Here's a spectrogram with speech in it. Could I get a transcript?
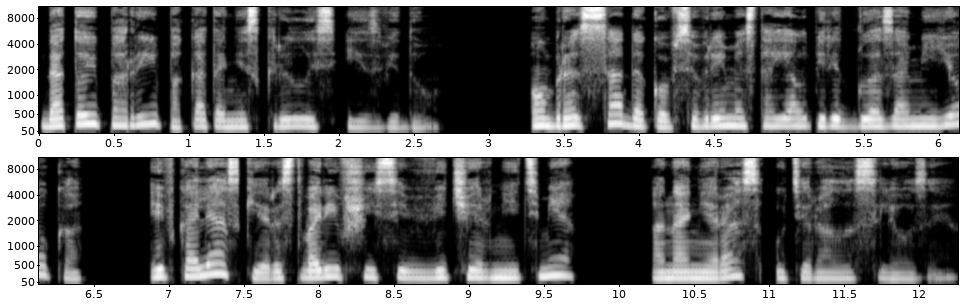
до той поры, пока та не скрылась из виду. Образ Садако все время стоял перед глазами Йока, и в коляске, растворившейся в вечерней тьме, она не раз утирала слезы.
